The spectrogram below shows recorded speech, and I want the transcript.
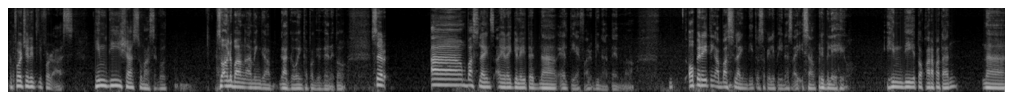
Unfortunately for us, hindi siya sumasagot. So ano ba ang aming gag- gagawin kapag ganito? Sir, ang bus lines ay regulated ng LTFRB natin. No? Operating a bus line dito sa Pilipinas ay isang pribilehyo. Hindi ito karapatan na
